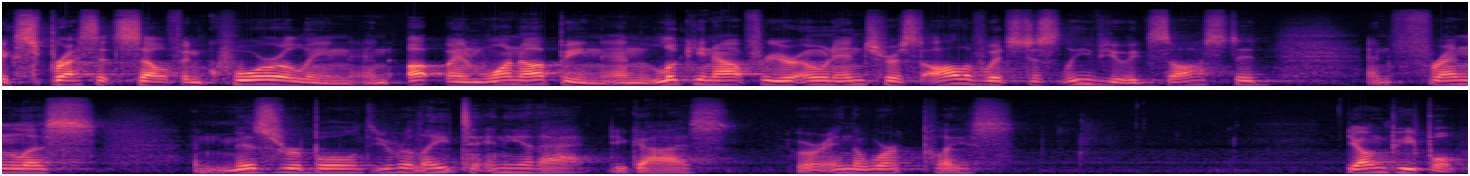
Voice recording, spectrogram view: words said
express itself in quarreling and up and one-upping and looking out for your own interest, all of which just leave you exhausted and friendless and miserable. Do you relate to any of that, you guys who are in the workplace? Young people,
